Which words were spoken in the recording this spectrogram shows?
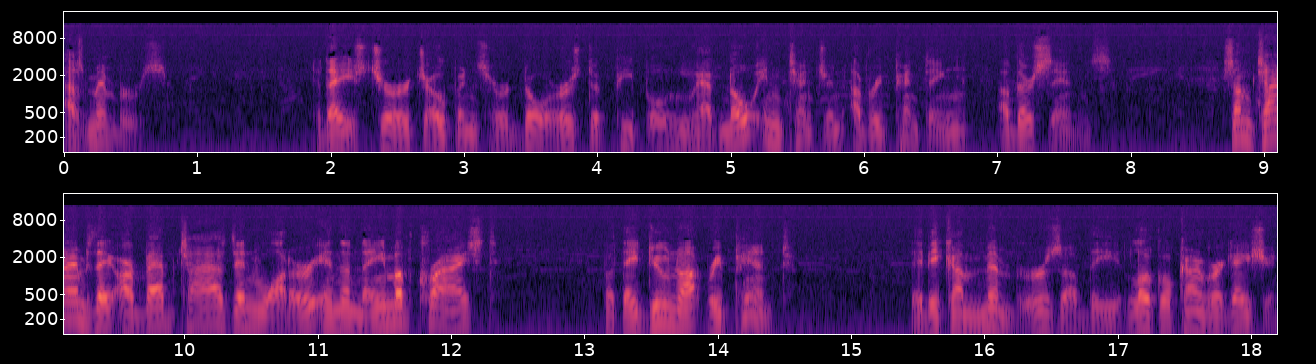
as members. Today's church opens her doors to people who have no intention of repenting of their sins. Sometimes they are baptized in water in the name of Christ, but they do not repent. They become members of the local congregation,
